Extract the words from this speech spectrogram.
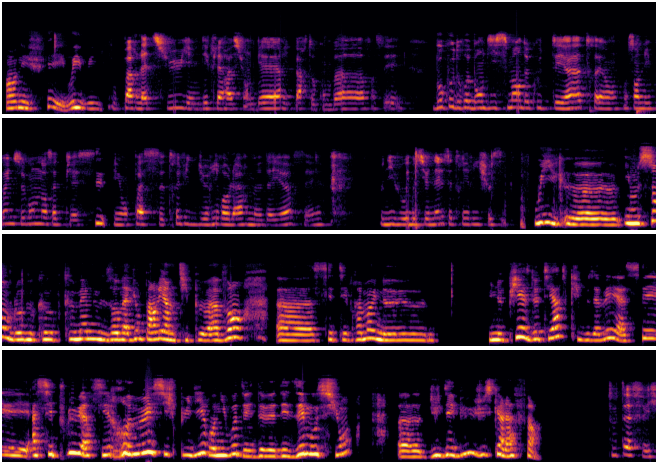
En effet, oui, oui. On part là-dessus, il y a une déclaration de guerre, ils partent au combat, enfin c'est beaucoup de rebondissements, de coups de théâtre, et on, on s'ennuie pas une seconde dans cette pièce. Et on passe très vite du rire aux larmes d'ailleurs, c'est au niveau émotionnel c'est très riche aussi. Oui, euh, il me semble que, que même nous en avions parlé un petit peu avant. euh, C'était vraiment une, une pièce de théâtre qui vous avait assez, assez plu, assez remué, si je puis dire, au niveau des, des, des émotions du début jusqu'à la fin. Tout à fait.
